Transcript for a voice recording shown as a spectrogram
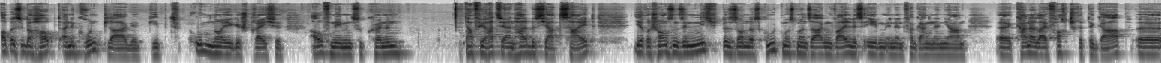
ob es überhaupt eine Grundlage gibt, um neue Gespräche aufnehmen zu können. Dafür hat sie ein halbes Jahr Zeit. Ihre Chancen sind nicht besonders gut, muss man sagen, weil es eben in den vergangenen Jahren äh, keinerlei Fortschritte gab. Äh,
